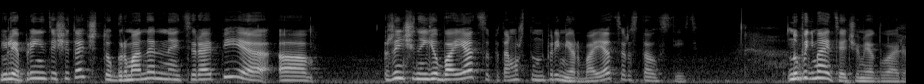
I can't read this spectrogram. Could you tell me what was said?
Юлия, принято считать, что гормональная терапия, э, женщины ее боятся, потому что, например, боятся растолстеть. Ну, понимаете, о чем я говорю?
